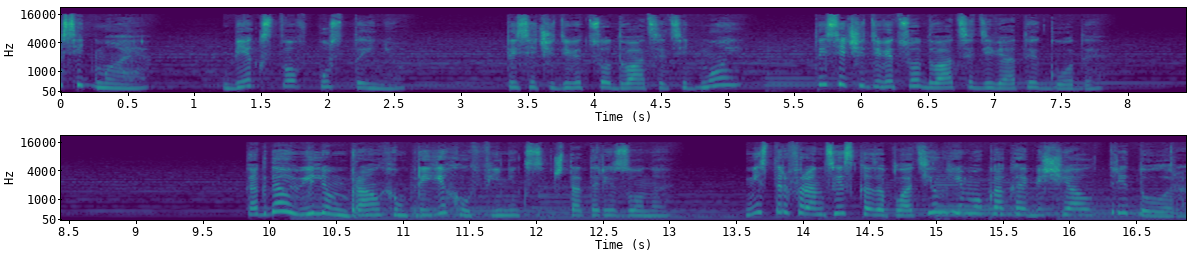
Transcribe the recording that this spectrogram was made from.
7. Бегство в пустыню. 1927-1929 годы. Когда Уильям Бранхам приехал в Феникс, штат Аризона, мистер Франциско заплатил ему, как и обещал, 3 доллара.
